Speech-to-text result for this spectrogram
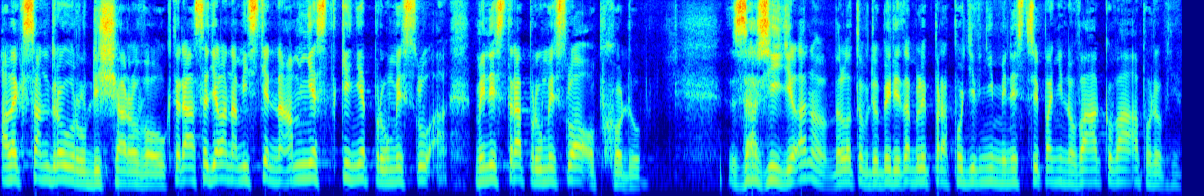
Alexandrou Rudyšarovou, která seděla na místě náměstkyně průmyslu a ministra průmyslu a obchodu. Zařídil, ano, bylo to v době, kdy tam byli prapodivní ministři, paní Nováková a podobně.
